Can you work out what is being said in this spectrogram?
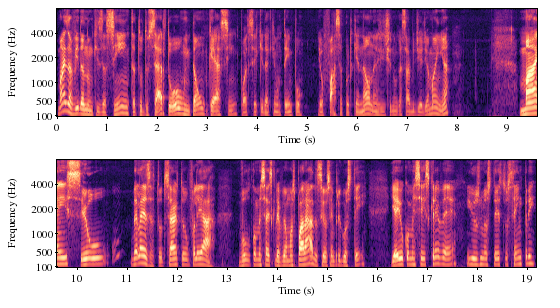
Mas a vida não quis assim, tá tudo certo, ou então quer assim, pode ser que daqui a um tempo eu faça, porque não, né? A gente nunca sabe o dia de amanhã. Mas eu, beleza, tudo certo. Eu falei, ah, vou começar a escrever umas paradas que eu sempre gostei. E aí eu comecei a escrever e os meus textos sempre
